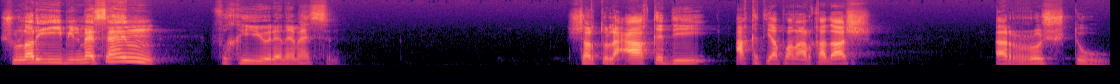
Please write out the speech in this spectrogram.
Şunları iyi bilmesen fıkhi öğrenemezsin. Şartul akidi, akit yapan arkadaş er-rüştü.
